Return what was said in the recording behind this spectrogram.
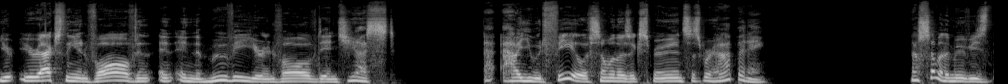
You're, you're actually involved in, in, in the movie, you're involved in just how you would feel if some of those experiences were happening. Now, some of the movies,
